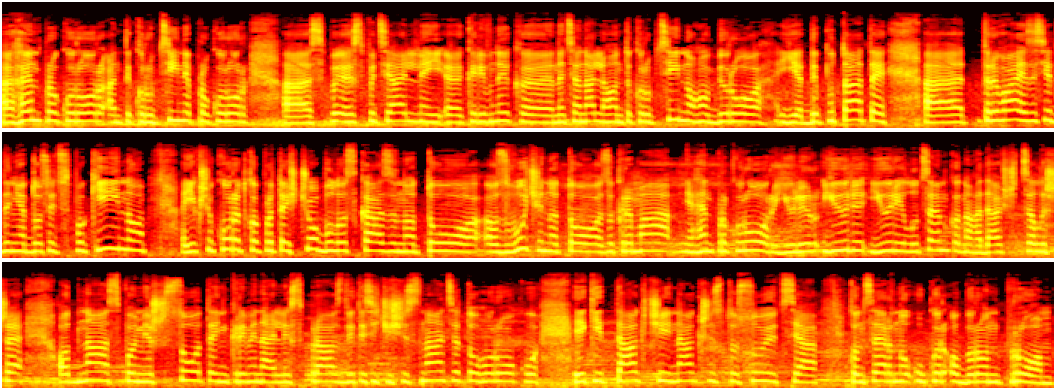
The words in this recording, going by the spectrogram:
Генпрокурор, антикорупційний прокурор, е, спеціальний е, керівник національного антикорупційного бюро. Є депутати. Триває засідання досить спокійно. Якщо коротко про те, що було сказано, то озвучено, то зокрема генпрокурор Юрій, Юрій Луценко нагадав, що це лише одна з поміж сотень кримінальних справ з 2016 року, які так чи інакше стосуються концерну Укроборонпром.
